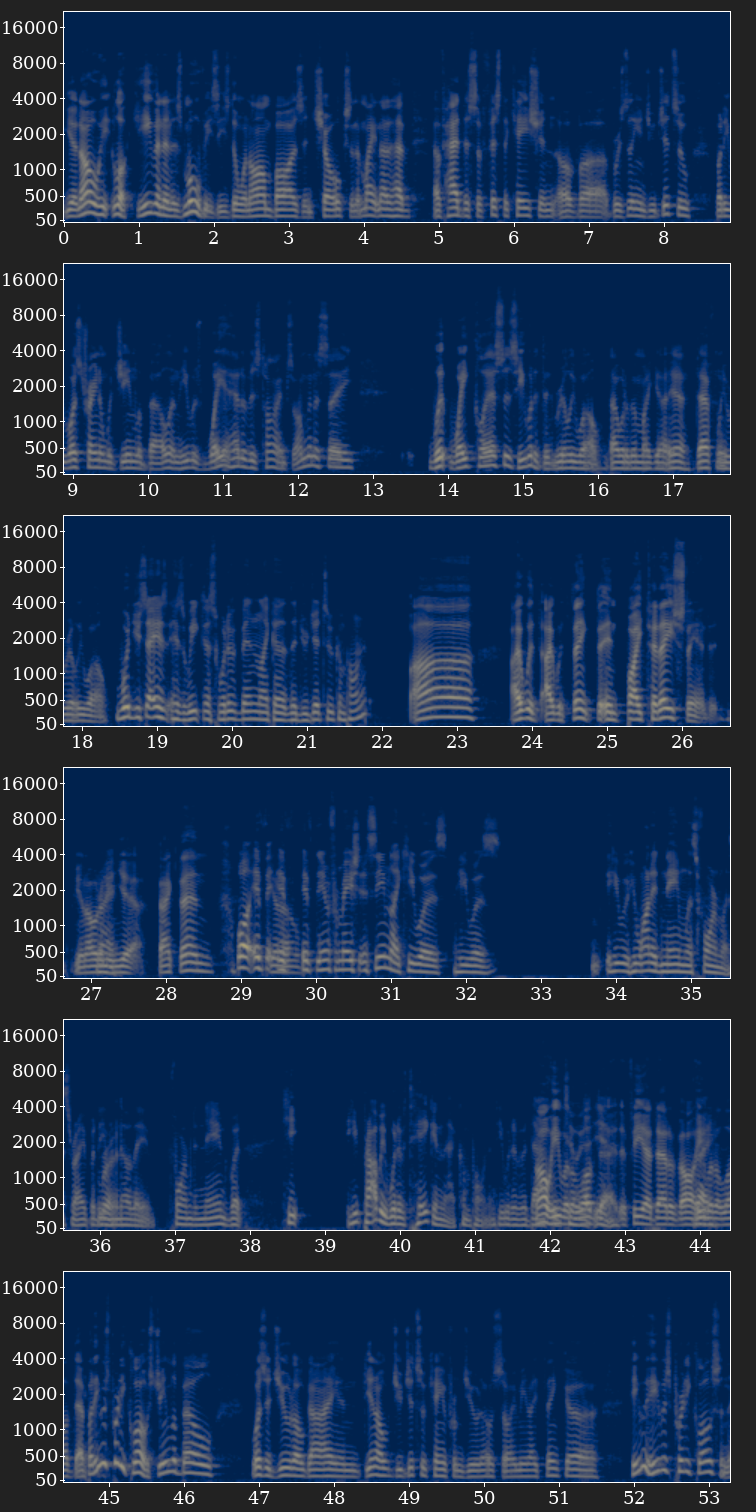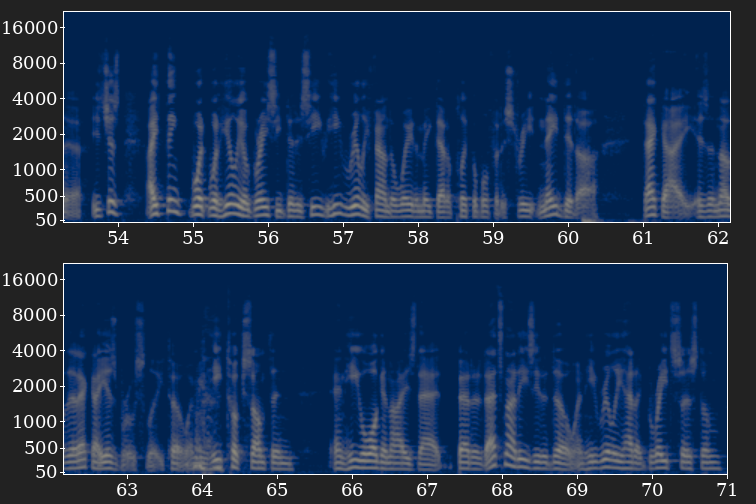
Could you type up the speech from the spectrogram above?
you know, he, look, even in his movies, he's doing arm bars and chokes, and it might not have have had the sophistication of uh, Brazilian jiu jitsu, but he was training with Gene LeBell, and he was way ahead of his time. So I'm going to say. With weight classes, he would have did really well. That would have been my guess. Yeah, definitely really well. Would you say his, his weakness would have been like a the jujitsu component? Uh I would I would think that in, by today's standard, you know what right. I mean? Yeah. Back then, well, if if know. if the information, it seemed like he was he was he he wanted nameless, formless, right? But even right. though they formed and named, but he he probably would have taken that component. He would have adapted. Oh, he would have it. loved yeah. that if he had that. Of, oh, right. he would have loved that. But he was pretty close. Gene LeBell was a judo guy, and you know, jujitsu came from judo. So I mean, I think. Uh, he he was pretty close in there. He's just I think what what Helio Gracie did is he he really found a way to make that applicable for the street, and they did. Uh, that guy is another. That guy is Bruce Lee too. I mean, he took something and he organized that better. That's not easy to do, and he really had a great system.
